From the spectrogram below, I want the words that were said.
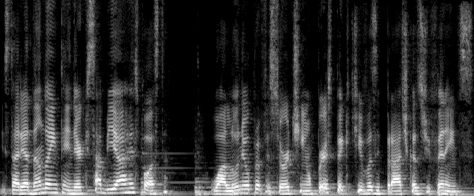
Estaria dando a entender que sabia a resposta o aluno e o professor tinham perspectivas e práticas diferentes.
